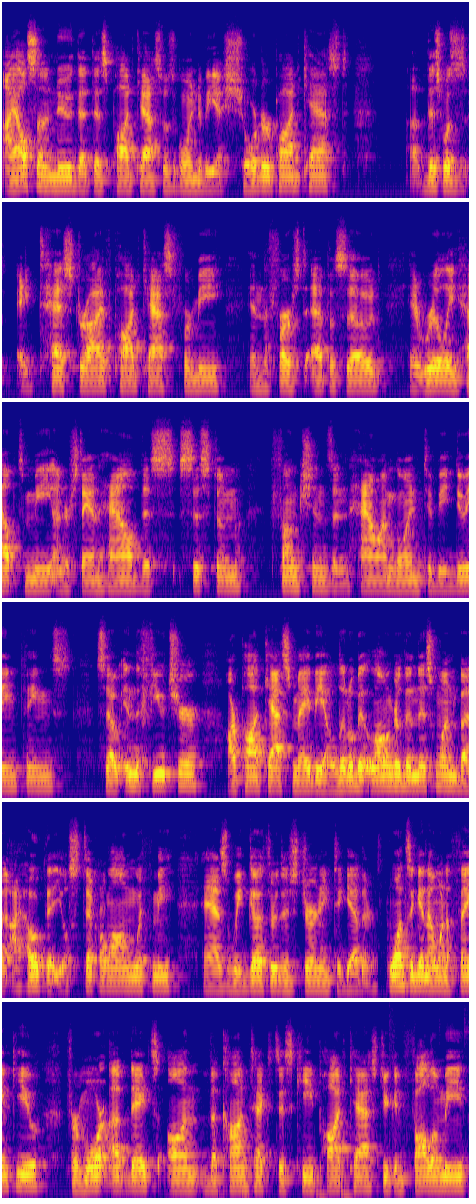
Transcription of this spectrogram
I also knew that this podcast was going to be a shorter podcast. Uh, this was a test drive podcast for me in the first episode. It really helped me understand how this system functions and how I'm going to be doing things. So, in the future, our podcast may be a little bit longer than this one, but I hope that you'll stick along with me as we go through this journey together. Once again, I want to thank you. For more updates on the Context is Key podcast, you can follow me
